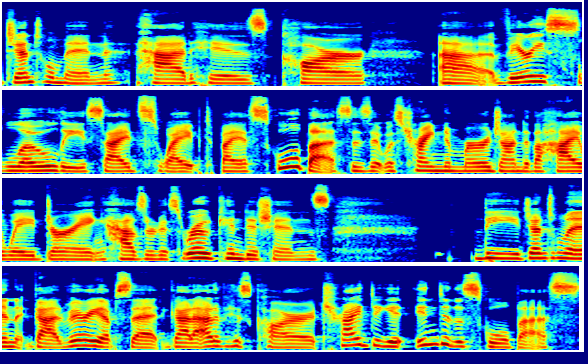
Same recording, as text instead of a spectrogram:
gentleman had his car uh, very slowly sideswiped by a school bus as it was trying to merge onto the highway during hazardous road conditions. The gentleman got very upset, got out of his car, tried to get into the school bus,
